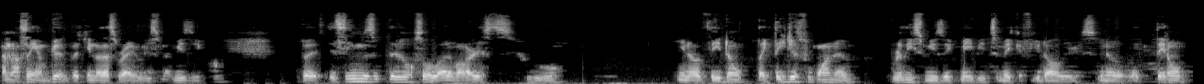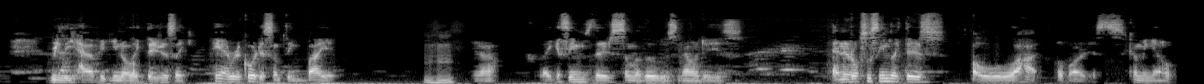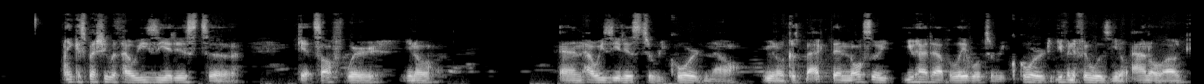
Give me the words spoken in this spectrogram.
I'm not saying I'm good, but, you know, that's where I release my music. But it seems there's also a lot of artists who, you know, they don't, like, they just want to release music maybe to make a few dollars, you know, like, they don't really have it, you know, like, they're just like, hey, I recorded something, buy it. Mm-hmm. You know? Like, it seems there's some of those nowadays. And it also seems like there's a lot of artists coming out like especially with how easy it is to get software, you know, and how easy it is to record now, you know, because back then also you had to have a label to record, even if it was, you know, analog,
